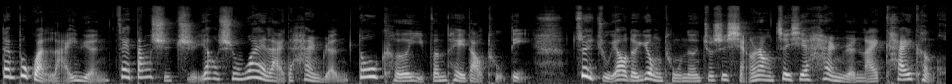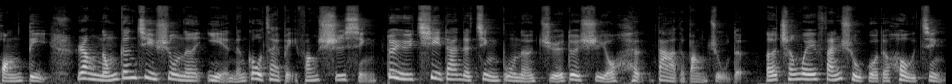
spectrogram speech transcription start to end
但不管来源，在当时只要是外来的汉人都可以分配到土地。最主要的用途呢，就是想要让这些汉人来开垦荒地，让农耕技术呢也能够在北方施行。对于契丹的进步呢，绝对是有很大的帮助的。而成为藩属国的后晋，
